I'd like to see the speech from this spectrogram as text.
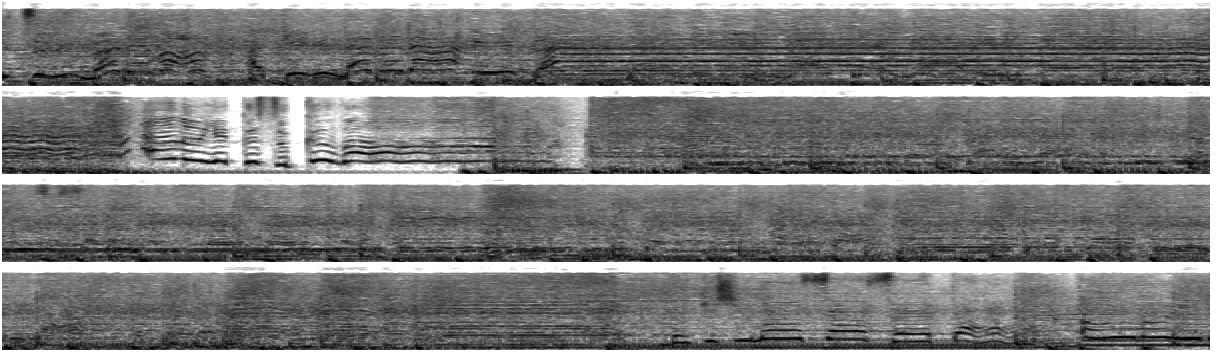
いつまでも諦めない。であの約束を抱きしめさせた思い。出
